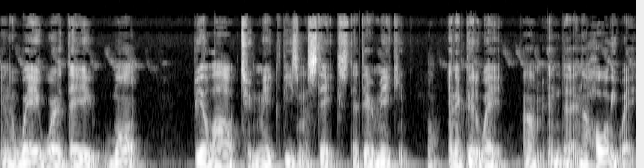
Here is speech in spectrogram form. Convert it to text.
in a way where they won't be allowed to make these mistakes that they're making in a good way, um, in the in a holy way.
